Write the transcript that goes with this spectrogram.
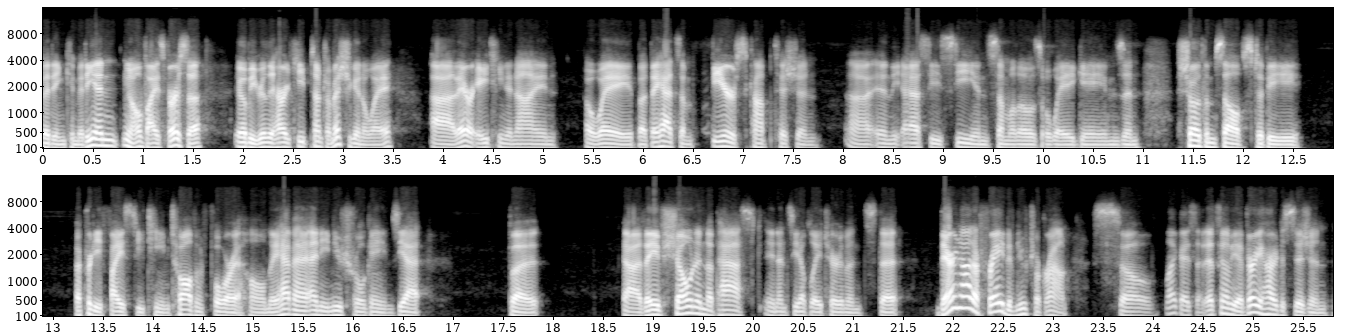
bidding committee, and you know, vice versa, it would be really hard to keep Central Michigan away. Uh, they were 18 to nine away, but they had some fierce competition uh, in the SEC in some of those away games and showed themselves to be a pretty feisty team. 12 and four at home. They haven't had any neutral games yet, but uh, they've shown in the past in NCAA tournaments that they're not afraid of neutral ground. So, like I said, it's going to be a very hard decision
